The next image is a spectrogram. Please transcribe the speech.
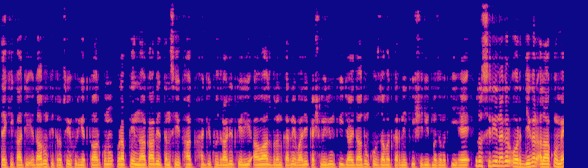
تحقیقاتی اداروں کی طرف سے حریت کارکنوں اور اپنے ناقابل تنسیق حق حقی خدراجت کے لیے آواز بلند کرنے والے کشمیریوں کی جائیدادوں کو ضبط کرنے کی شدید مذمت کی ہے۔ ادھر سری نگر اور دیگر علاقوں میں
